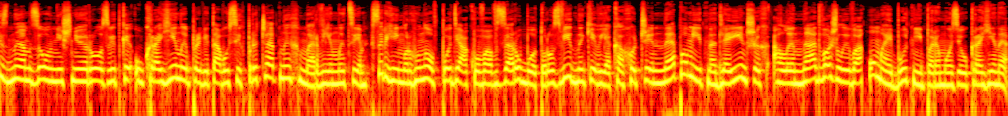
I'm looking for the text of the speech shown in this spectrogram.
Із днем зовнішньої розвідки України привітав усіх причетних мер Вінниці. Сергій Моргунов подякував за роботу розвідників, яка, хоч і непомітна для інших, але надважлива у майбутній перемозі України.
